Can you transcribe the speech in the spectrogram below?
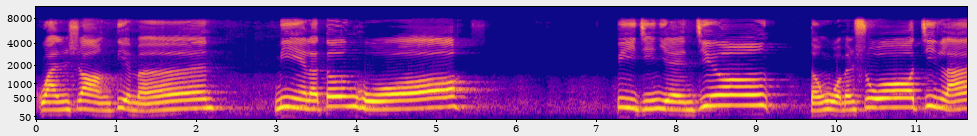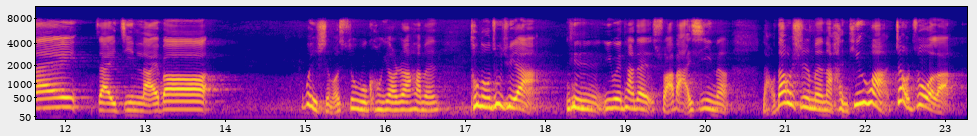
关上店门，灭了灯火，闭紧眼睛，等我们说进来再进来吧。为什么孙悟空要让他们通通出去呀？因为他在耍把戏呢。老道士们呐，很听话，照做了。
